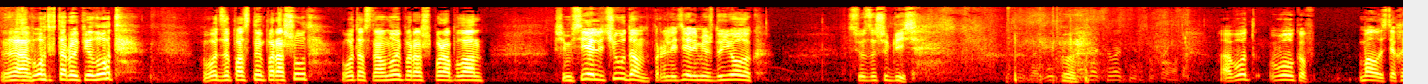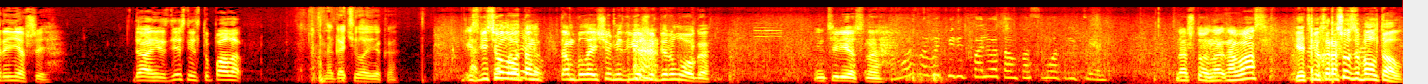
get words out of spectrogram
Да, вот второй пилот, вот запасной парашют, вот основной параш- параплан. В общем, сели чудом, пролетели между елок. Все зашибись. Ой. А вот Волков, малость охреневший. Да, здесь не ступала нога человека. Из веселого там, там была еще медвежья берлога. Интересно. А можно вы перед полетом посмотрите? На что, на, на вас? Я тебе хорошо заболтал?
